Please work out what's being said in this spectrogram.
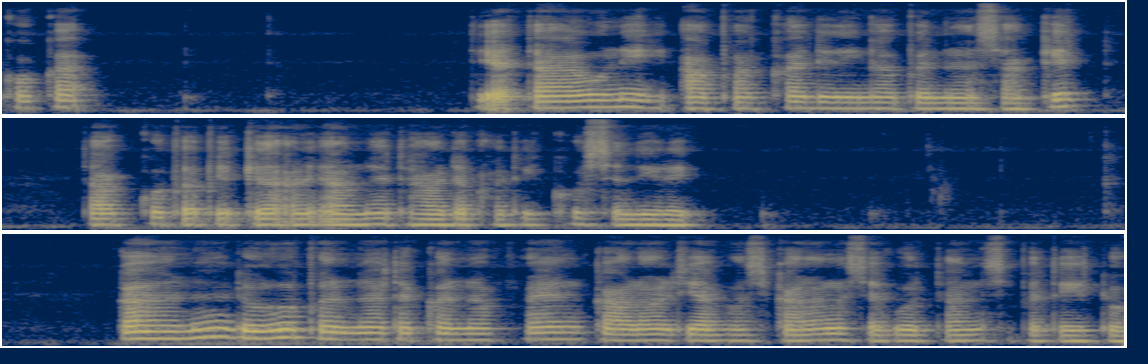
kok kak. Dia tahu nih apakah dirinya benar sakit, takut berpikiran aneh-aneh terhadap adikku sendiri. Karena dulu pernah terkena prank kalau zaman sekarang sebutan seperti itu.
